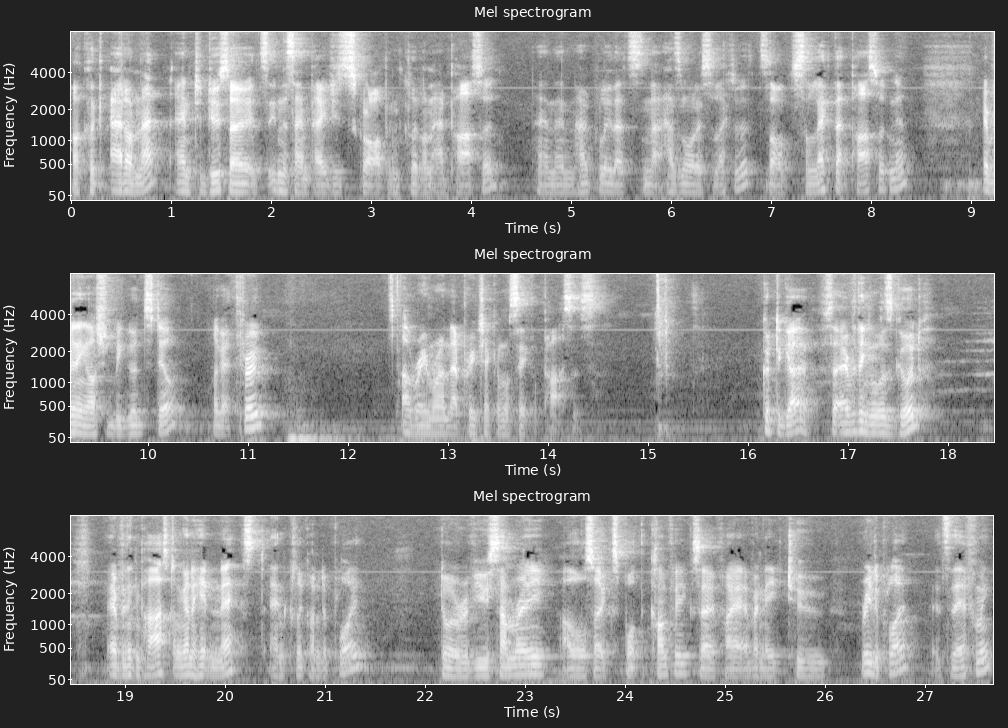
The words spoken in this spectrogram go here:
I'll click add on that. And to do so, it's in the same page. You scroll up and click on add password. And then hopefully that's that hasn't auto selected it. So I'll select that password now. Everything else should be good still. I'll go through. I'll rerun that pre-check and we'll see if it passes. Good to go. So everything was good. Everything passed. I'm going to hit next and click on deploy. Do a review summary. I'll also export the config. So if I ever need to redeploy, it's there for me.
